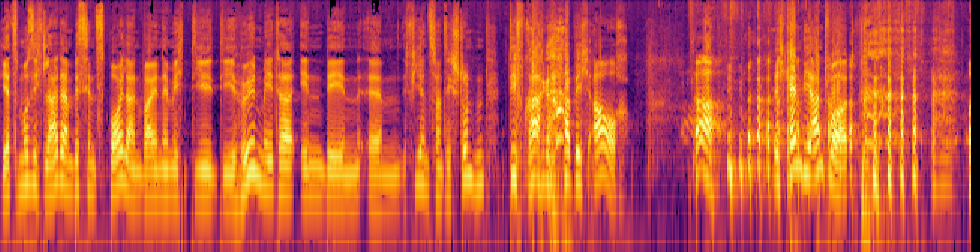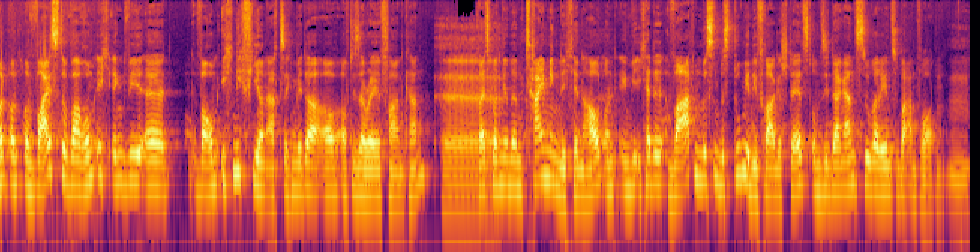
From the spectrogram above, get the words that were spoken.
jetzt muss ich leider ein bisschen spoilern, weil nämlich die, die Höhenmeter in den ähm, 24 Stunden, die Frage habe ich auch. Ah, Ich kenne die Antwort. und, und, und weißt du, warum ich irgendwie, äh, warum ich nicht 84 Meter auf, auf dieser Rail fahren kann? Weil es bei mir mit dem Timing nicht hinhaut und irgendwie, ich hätte warten müssen, bis du mir die Frage stellst, um sie da ganz souverän zu beantworten.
